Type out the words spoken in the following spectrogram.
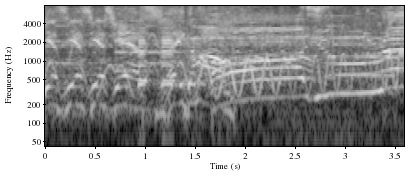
yes, yes, yes, yes. Hey, come on. Are you ready?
